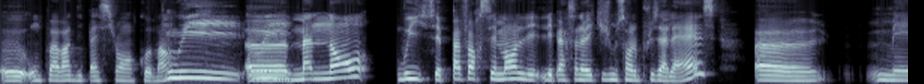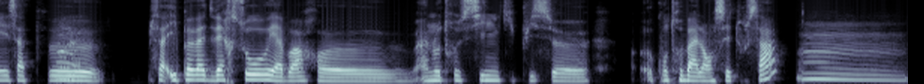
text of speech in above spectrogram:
on peut avoir des passions en commun Oui, euh, oui. Maintenant, oui, c'est pas forcément les, les personnes avec qui je me sens le plus à l'aise, euh, mais ça peut, ça, ils peuvent être verso et avoir euh, un autre signe qui puisse euh, contrebalancer tout ça. Hmm.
